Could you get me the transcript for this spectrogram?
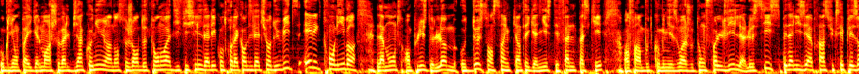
Oublions pas également un cheval bien connu hein, dans ce genre de tournoi. Difficile d'aller contre la candidature du 8, Electron Libre. La montre en plus de l'homme au 205 quintet gagné, Stéphane Pasquier. Enfin, un bout de combinaison, ajoutons Folleville, le 6, pénalisé après un succès plaisant.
